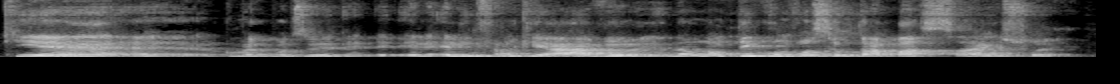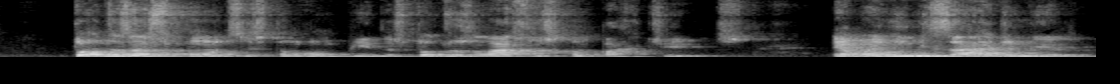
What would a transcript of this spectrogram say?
que é, é como é que eu vou dizer, ele, ele é infranqueável, não, não tem como você ultrapassar isso aí. Todas as pontes estão rompidas, todos os laços estão partidos. É uma inimizade mesmo.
